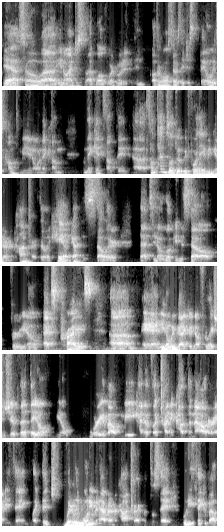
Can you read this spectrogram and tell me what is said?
Yeah, so uh, you know, I just I love working with it. And other wholesalers, they just they always come to me. You know, when they come when they get something. Uh, sometimes they'll do it before they even get under contract. They're like, "Hey, I've got this seller that's you know looking to sell for you know X price," um, and you know we've got a good enough relationship that they don't you know worry about me kind of like trying to cut them out or anything. Like they literally won't even have it under contract, but they'll say, "What do you think about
